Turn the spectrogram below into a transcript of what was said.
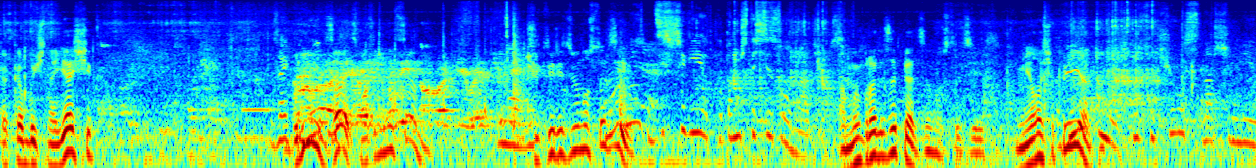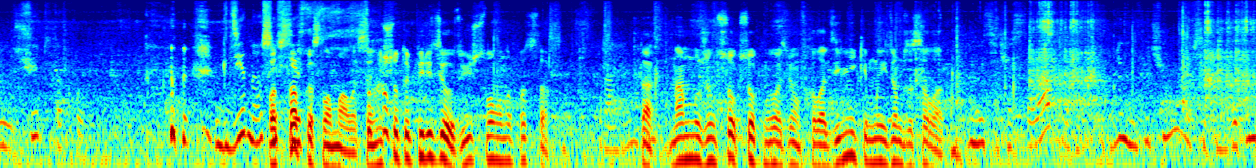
как обычно, ящик. Блин, заяц, смотри на цену. ну, 4,99. ну, дешевеет, потому что сезон начался. А мы брали за 5,99. Мелочи приятно. Нет, что случилось с нашими... Что это такое? Где наши Подставка все- сломалась, они что-то переделают. Видишь, сломана подставка. Правильно. Так, нам нужен сок. Сок мы возьмем в холодильнике, мы идем за салатом. Мы сейчас салат. Блин, ну почему холодно? Ну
